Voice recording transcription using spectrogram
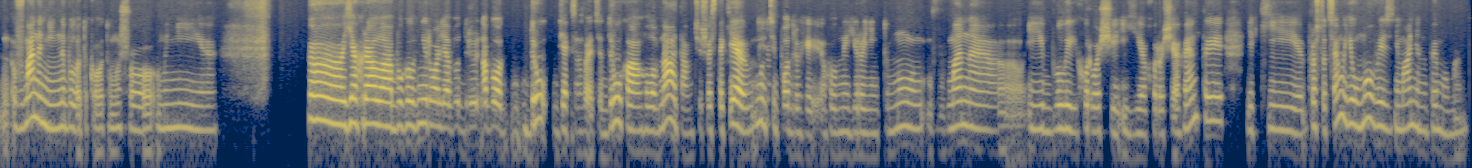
в... мене ні, не було такого, тому що мені я грала або головні ролі, або дру... або дру... як це називається, друга головна там чи щось таке. Ну, ці подруги головних героїнь. Тому в мене е, і були хороші, і є хороші агенти, які просто це мої умови знімання на той момент.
